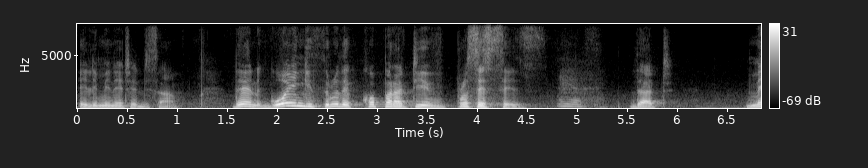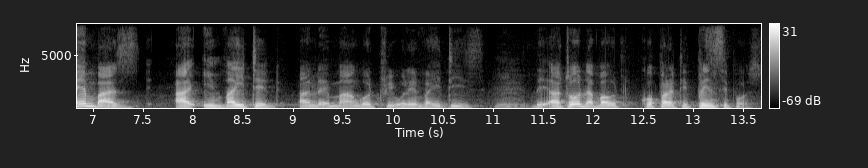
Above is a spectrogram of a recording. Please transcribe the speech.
eliminated some. Then going through the cooperative processes Yes. that members are invited under a mango tree, whatever it is, mm. they are told about cooperative principles,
